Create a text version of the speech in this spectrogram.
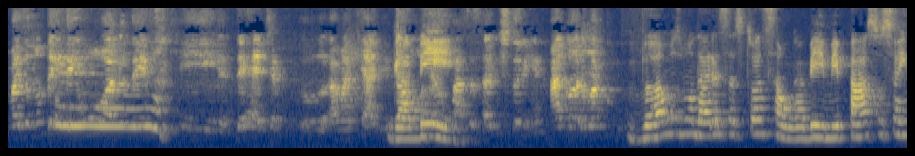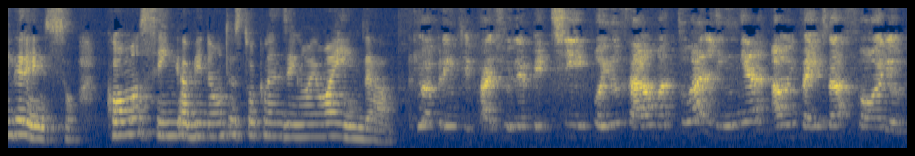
Mas eu não tenho nenhum óleo desse que derrete a, a maquiagem. Então Gabi, eu faço essa misturinha. Agora uma. Vamos mudar essa situação, Gabi. Me passa o seu endereço. Como assim, Gabi não testou cleansing oil ainda? O que eu aprendi com a Julia Petit foi usar uma toalhinha ao invés da Fóreo,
